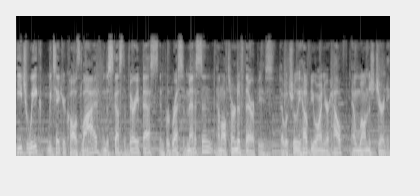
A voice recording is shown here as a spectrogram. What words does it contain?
Each week, we take your calls live and discuss the very best in progressive medicine and alternative therapies that will truly help you on your health and wellness journey.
